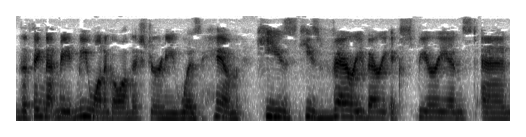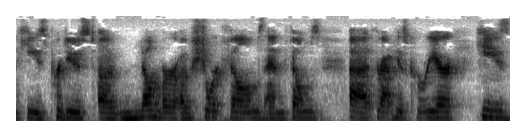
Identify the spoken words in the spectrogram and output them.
the thing that made me want to go on this journey was him. He's he's very very experienced and he's produced a number of short films and films uh, throughout his career. He's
